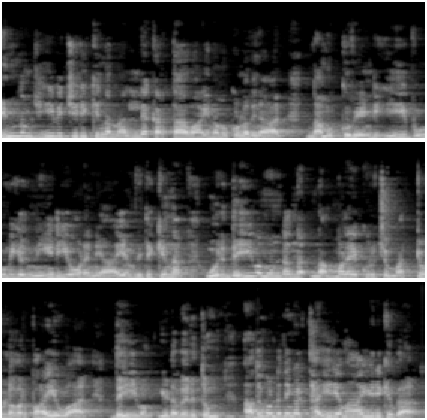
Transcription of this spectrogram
ഇന്നും ജീവിച്ചിരിക്കുന്ന നല്ല കർത്താവായി നമുക്കുള്ളതിനാൽ നമുക്ക് വേണ്ടി ഈ ഭൂമിയിൽ നീതിയോടെ ന്യായം വിധിക്കുന്ന ഒരു ദൈവമുണ്ടെന്ന് നമ്മളെക്കുറിച്ച് മറ്റുള്ളവർ പറയുവാൻ ദൈവം ഇടവരുത്തും. അതുകൊണ്ട് നിങ്ങൾ ധൈര്യമായിരിക്കുക.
